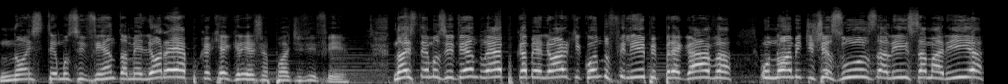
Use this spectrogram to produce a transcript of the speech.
Nós estamos vivendo a melhor época que a igreja pode viver. Nós estamos vivendo época melhor que quando Felipe pregava o nome de Jesus ali em Samaria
